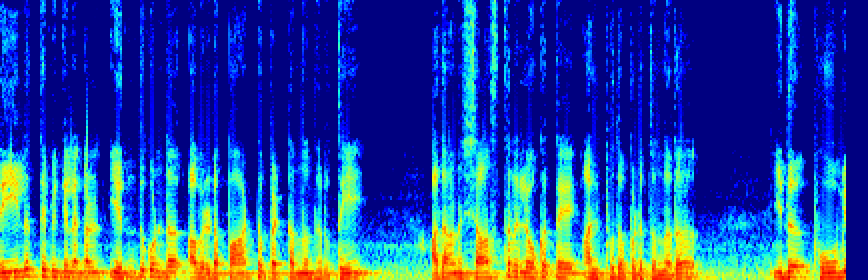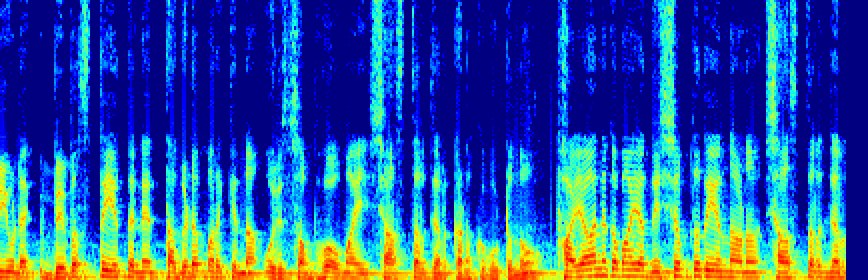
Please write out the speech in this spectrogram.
നീലത്തിമിംഗലങ്ങൾ എന്തുകൊണ്ട് അവരുടെ പാട്ട് പെട്ടെന്ന് നിർത്തി? അതാണ് ശാസ്ത്രലോകത്തെ അത്ഭുതപ്പെടുത്തുന്നത്. ഇത് ഭൂമിയുടെ വ്യവസ്ഥയെ തന്നെ തകിടം മറിക്കുന്ന ഒരു സംഭവമായി ശാസ്ത്രജ്ഞർ കണക്കുകൂട്ടുന്നു. ഭയാനകമായ നിശബ്ദതയെന്നാണ് ശാസ്ത്രജ്ഞർ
